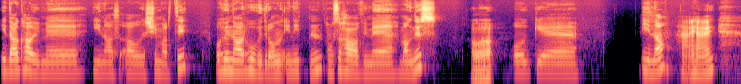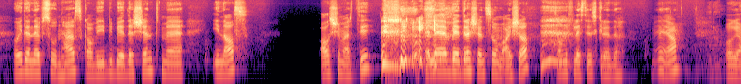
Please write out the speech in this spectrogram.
I dag har vi med Ina Al-Shimarti, og hun har hovedrollen i 19. Og så har vi med Magnus Hallo. og eh, Ina. Hei, hei. Og i denne episoden her skal vi bli bedre kjent med Inas Al-Shimarti. eller bedre kjent som Aisha, som de fleste husker det. Men ja. Og ja.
